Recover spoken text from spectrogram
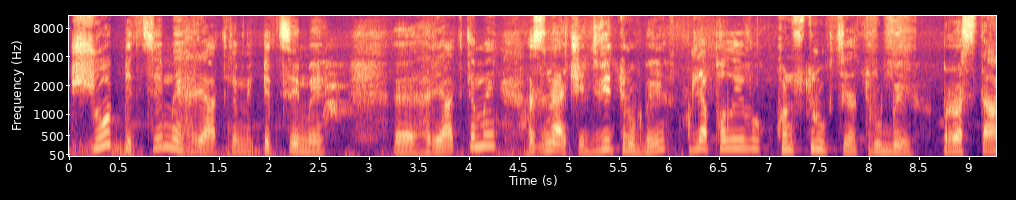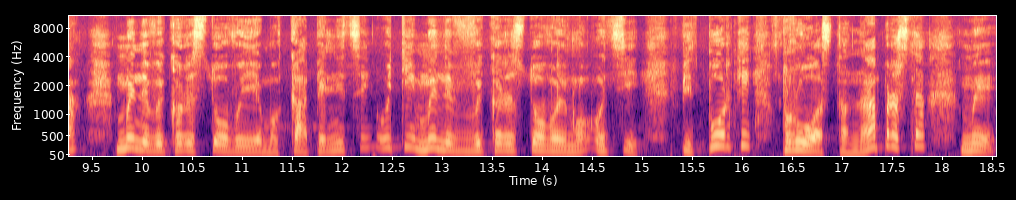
Що під цими грядками? Під цими е, грядками, значить, дві труби для поливу. Конструкція труби проста. Ми не використовуємо капельниці, оті, ми не використовуємо оці підпорки. Просто-напросто ми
